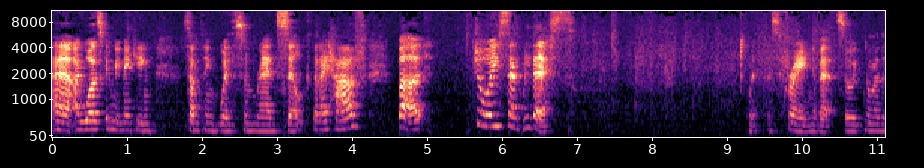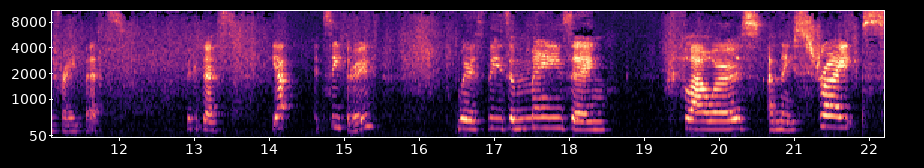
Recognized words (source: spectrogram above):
I was going to be making something with some red silk that I have. But Joy sent me this. This fraying a bit, so ignore the frayed bits. Look at this. Yep, it's see-through. With these amazing flowers and these stripes.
